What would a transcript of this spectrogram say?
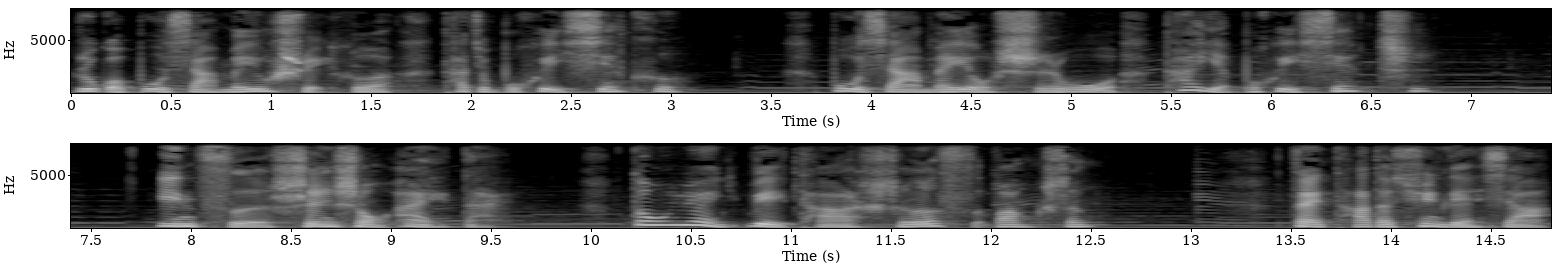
如果部下没有水喝，他就不会先喝；部下没有食物，他也不会先吃。因此深受爱戴，都愿意为他舍死忘生。在他的训练下，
